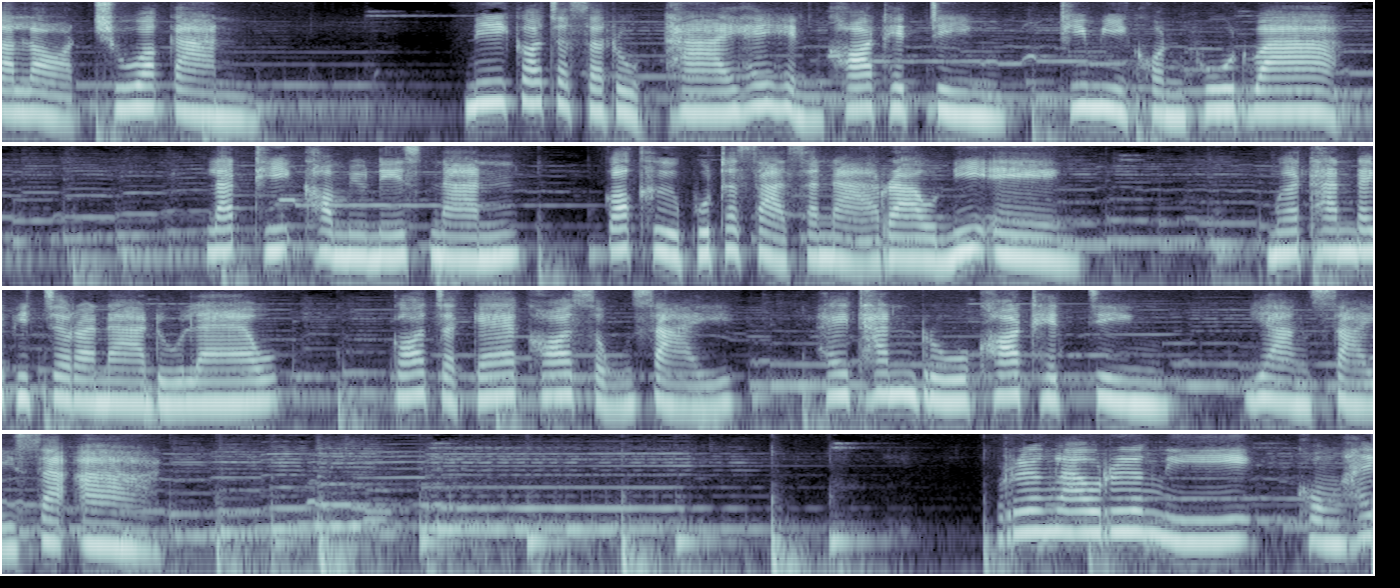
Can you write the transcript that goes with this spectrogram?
ตลอดชั่วกัน นี่ก็จะสรุปท้ายให้เห็นข้อเท็จจริงที่มีคนพูดว่า ลัทธิคอมมิวนิสต์นั้น ก็คือพุทธศาสนาเรานี่เอง เมื่อท่านได้พิจารณาดูแล้ว ก็จะแก้ข้อสงสัย ให้ท่านรู้ข้อเท็จจริง อย่างใสสะอาด รื่องเล่าเรื่องนี้คงให้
